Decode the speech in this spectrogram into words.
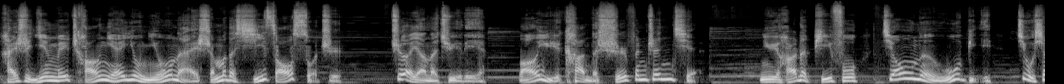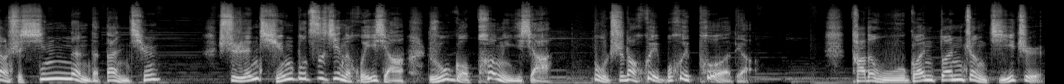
还是因为常年用牛奶什么的洗澡所致。这样的距离，王宇看得十分真切。女孩的皮肤娇嫩无比。就像是新嫩的蛋清，使人情不自禁的回想：如果碰一下，不知道会不会破掉。她的五官端正极致，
